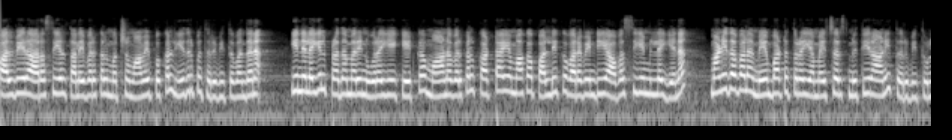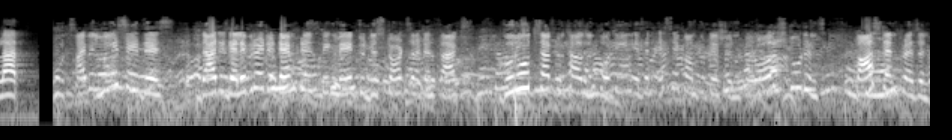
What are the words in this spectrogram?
பல்வேறு அரசியல் தலைவர்கள் மற்றும் அமைப்புகள் எதிர்ப்பு தெரிவித்து வந்தன. இந்நிலையில் பிரதமரின் உரையை கேட்க மாணவர்கள் கட்டாயமாக பள்ளிக்கு வரவேண்டிய அவசியமில்லை என மனிதவள மேம்பாட்டுத்துறை அமைச்சர் ஸ்மிருதி இரானி தெரிவித்துள்ளார். I will only say this. That a deliberate attempt is being made to distort certain facts. Guru Utsav 2014 is an essay competition for all students, past and present,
